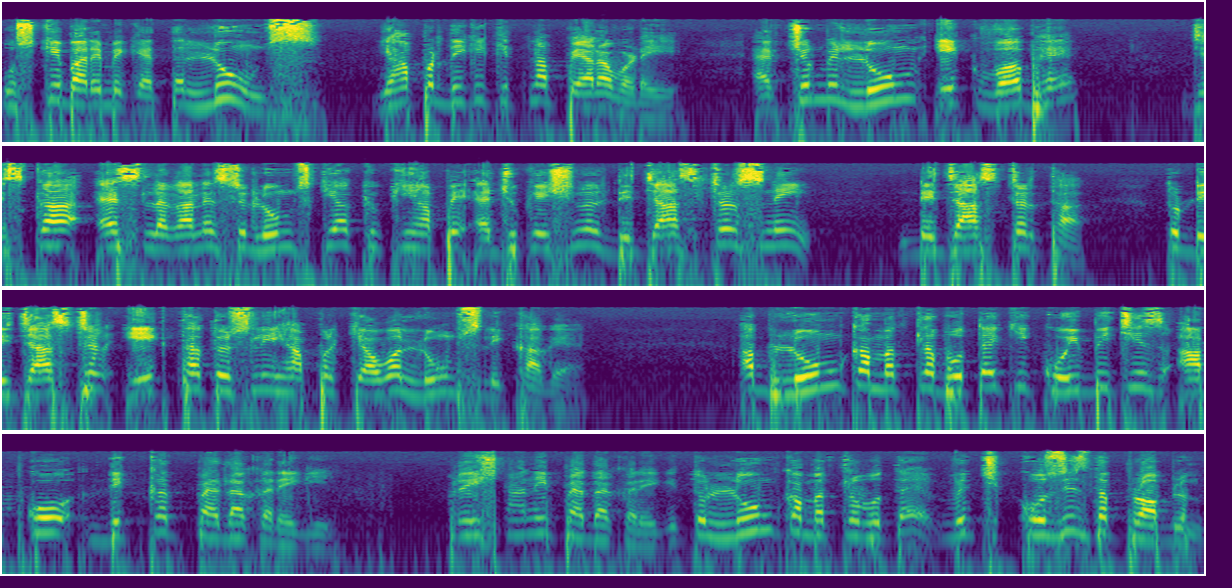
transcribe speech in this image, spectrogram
उसके बारे में कहता है लूम्स यहाँ पर देखिए कितना प्यारा वर्ड है एक्चुअल में लूम एक वर्ब है, जिसका एस लगाने से लूम्स किया, क्योंकि यहाँ पे एजुकेशनल डिजास्टर्स नहीं डिजास्टर था। तो डिजास्टर एक था तो इसलिए यहाँ पर क्या हुआ? लूम्स लिखा गया। अब लूम का मतलब होता है कि कोई भी चीज़ आपको दिक्कत पैदा करेगी। परेशानी पैदा करेगी। तो लूम का मतलब होता है विच कोजेज द प्रॉब्लम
